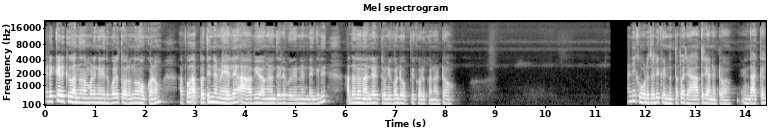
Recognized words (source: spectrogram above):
ഇടയ്ക്കിടയ്ക്ക് വന്ന് നമ്മളിങ്ങനെ ഇതുപോലെ തുറന്ന് നോക്കണം. അപ്പോൾ അപ്പത്തിന്റെ മേലെ ആവിയോ അങ്ങനെ എന്തെങ്കിലും വീണുണ്ടെങ്കിൽ അതൊന്ന് നല്ലൊരു തുണി കൊണ്ട് ഒപ്പി കൊടുക്കണം കേട്ടോ ഞാൻ കൂടുതൽ കിണ്ണത്തപ്പം രാത്രിയാണ് കേട്ടോ ഉണ്ടാക്കൽ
